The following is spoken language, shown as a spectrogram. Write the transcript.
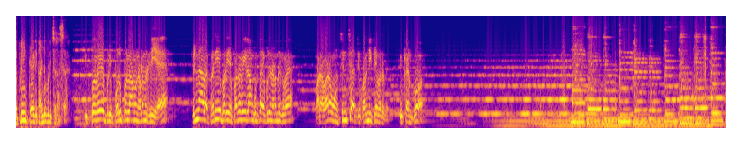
எப்படியும் தேடி கண்டுபிடிச்சிடறேன் சார். இப்பவே இப்படி பொறுப்பு இல்லாம நடந்துக்கிறியே? பின்னால பெரிய பெரிய பதவி எல்லாம் கொடுத்தா எப்படி நடந்துக்குவ? வர வர உன் சின்சியாரிட்டி குறைஞ்சிட்டே வருது. யூ கேன் கோ என்னங்க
